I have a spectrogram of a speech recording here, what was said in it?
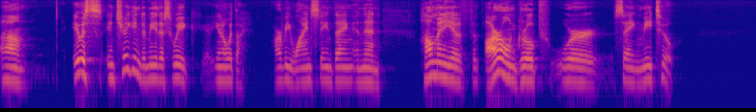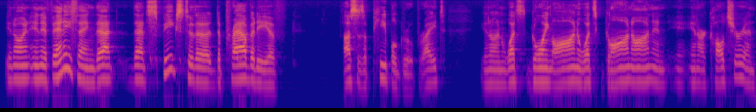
Um, it was intriguing to me this week, you know, with the Harvey Weinstein thing, and then how many of our own group were saying, Me too. You know, and, and if anything, that, that speaks to the depravity of us as a people group, right? You know, and what's going on and what's gone on in, in our culture. And,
